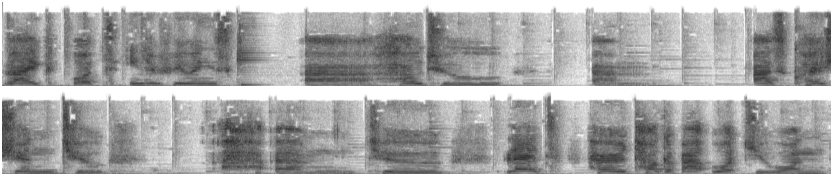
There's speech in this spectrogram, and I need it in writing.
like what interviewing skill, uh, how to um, ask question to um, to let her talk about what you want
